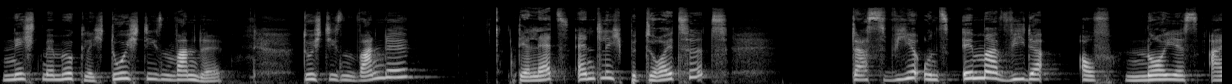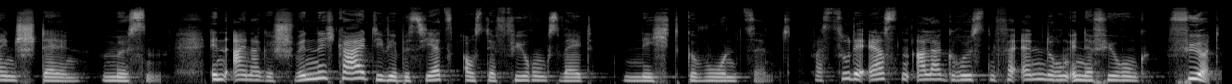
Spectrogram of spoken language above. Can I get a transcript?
nicht mehr möglich durch diesen Wandel. Durch diesen Wandel, der letztendlich bedeutet, dass wir uns immer wieder auf Neues einstellen müssen. In einer Geschwindigkeit, die wir bis jetzt aus der Führungswelt nicht gewohnt sind. Was zu der ersten allergrößten Veränderung in der Führung führt.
